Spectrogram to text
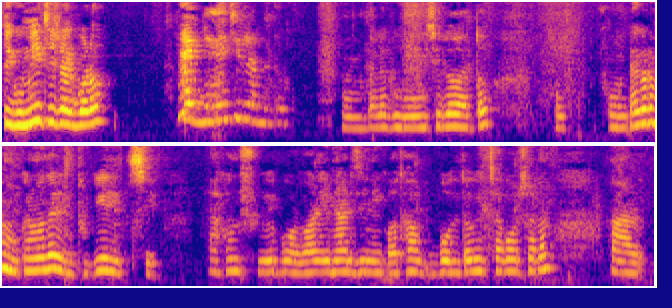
তুই ঘুমিয়েছিস একবারও? হ্যাঁ তাহলে ঘুমিয়েছিল হয়তো ফো- ফোনটা করে মুখের মধ্যে ঢুকিয়ে দিচ্ছি। এখন শুয়ে পড়ব। আর এনার্জি নেই কথা বলতেও ইচ্ছা করছে না। আর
